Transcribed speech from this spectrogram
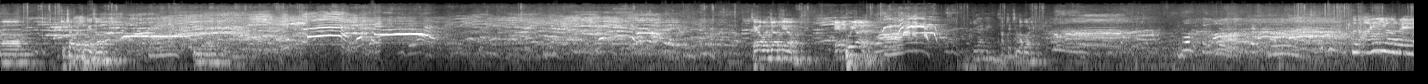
어, 추첨을 통해서 제가 먼저 할게요. F열. 미안해. 34번. 저는 아이열의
